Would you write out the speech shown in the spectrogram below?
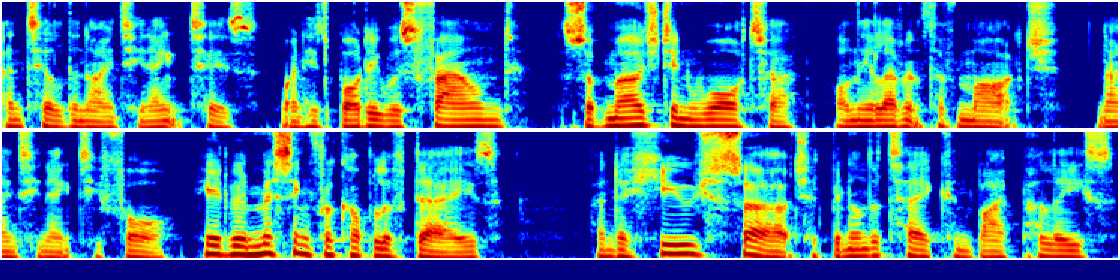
until the 1980s, when his body was found submerged in water on the 11th of March 1984. He had been missing for a couple of days, and a huge search had been undertaken by police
